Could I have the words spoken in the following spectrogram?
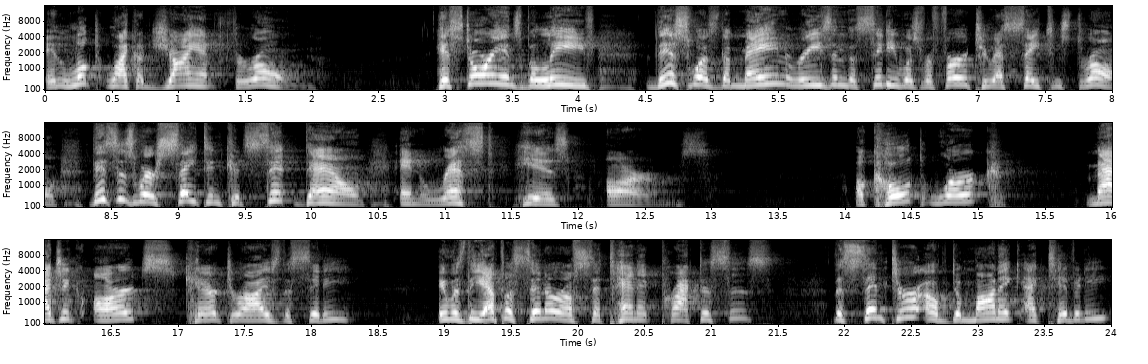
It looked like a giant throne. Historians believe this was the main reason the city was referred to as Satan's throne. This is where Satan could sit down and rest his arms. Occult work, magic arts characterized the city. It was the epicenter of satanic practices, the center of demonic activity.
